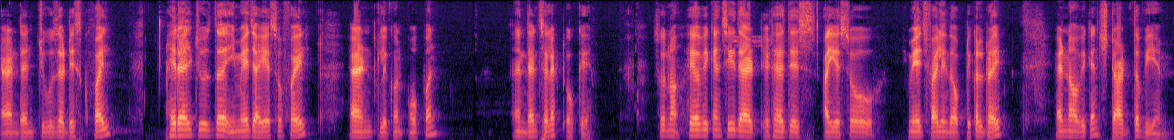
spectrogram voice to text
and then choose a disk file. Here I'll choose the image ISO file and click on open and then select OK so now here we can see that it has this ISO image file in the optical drive. And now we can start the VM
